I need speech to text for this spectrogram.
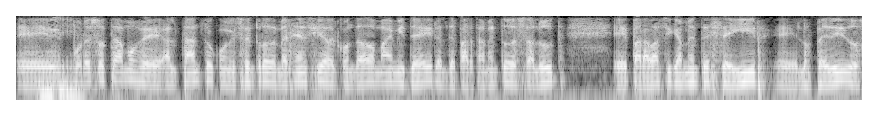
Eh, por eso estamos eh, al tanto con el Centro de Emergencia del Condado Miami-Dade, el Departamento de Salud, eh, para básicamente seguir los pedidos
